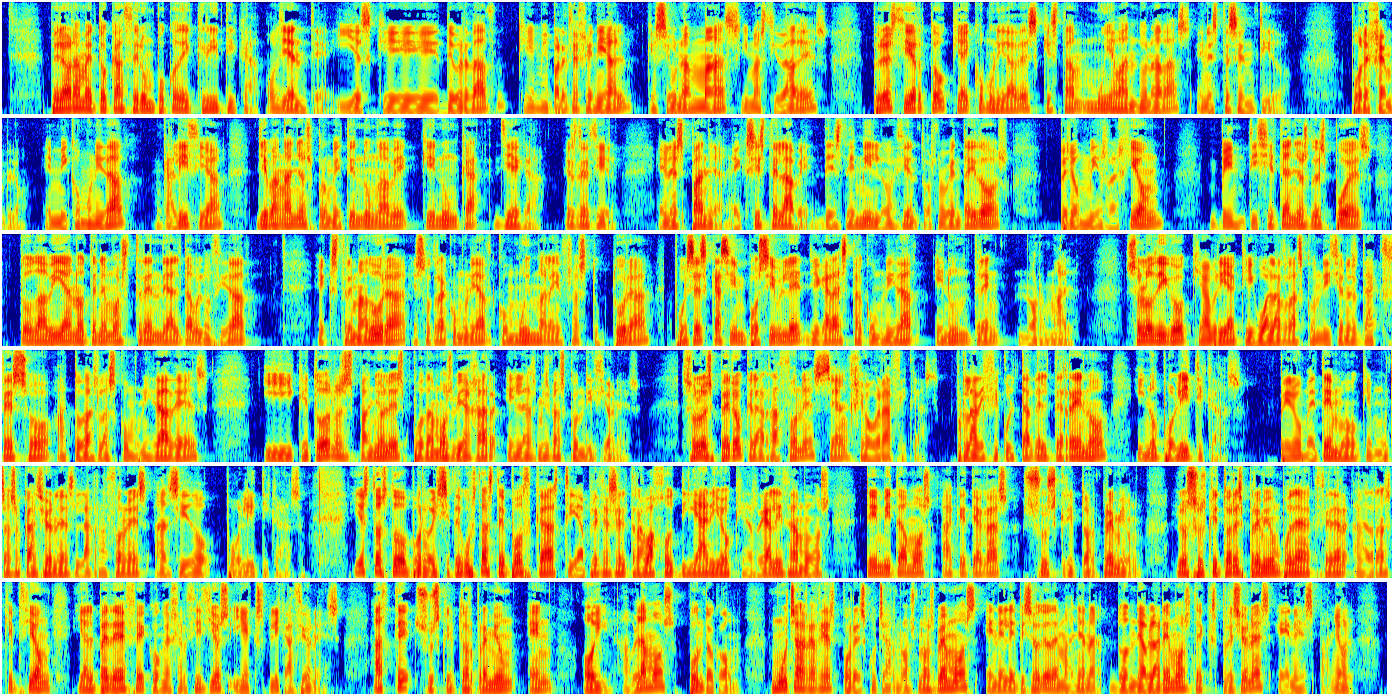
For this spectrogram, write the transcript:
Pero ahora me toca hacer un poco de crítica, oyente, y es que de verdad que me parece genial que se unan más y más ciudades, pero es cierto que hay comunidades que están muy abandonadas en este sentido. Por ejemplo, en mi comunidad, Galicia, llevan años prometiendo un ave que nunca llega. Es decir, en España existe el ave desde 1992, pero en mi región, 27 años después, todavía no tenemos tren de alta velocidad. Extremadura es otra comunidad con muy mala infraestructura, pues es casi imposible llegar a esta comunidad en un tren normal. Solo digo que habría que igualar las condiciones de acceso a todas las comunidades y que todos los españoles podamos viajar en las mismas condiciones. Solo espero que las razones sean geográficas, por la dificultad del terreno y no políticas, pero me temo que en muchas ocasiones las razones han sido políticas. Y esto es todo por hoy. Si te gusta este podcast y aprecias el trabajo diario que realizamos, te invitamos a que te hagas suscriptor premium. Los suscriptores premium pueden acceder a la transcripción y al PDF con ejercicios y explicaciones. Hazte suscriptor premium en hoyhablamos.com. Muchas gracias por escucharnos. Nos vemos en el episodio de mañana, donde hablaremos de expresiones en español.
